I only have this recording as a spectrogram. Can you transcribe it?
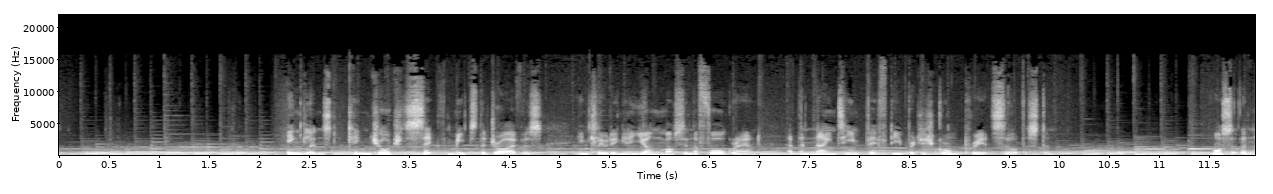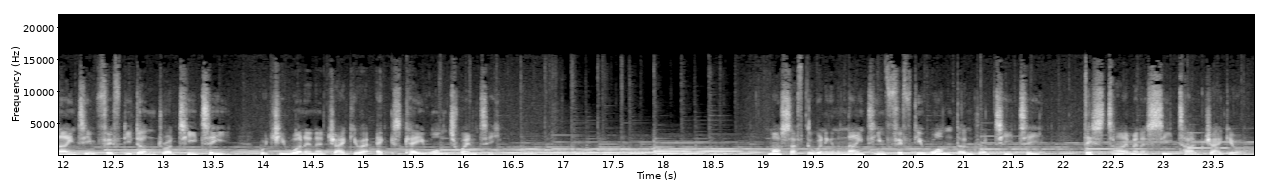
England's King George VI meets the drivers, including a young Moss in the foreground at the 1950 British Grand Prix at Silverstone. Moss at the 1950 Dundrod TT, which he won in a Jaguar XK120. Moss after winning the 1951 Dundrod TT, this time in a C-Type Jaguar.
